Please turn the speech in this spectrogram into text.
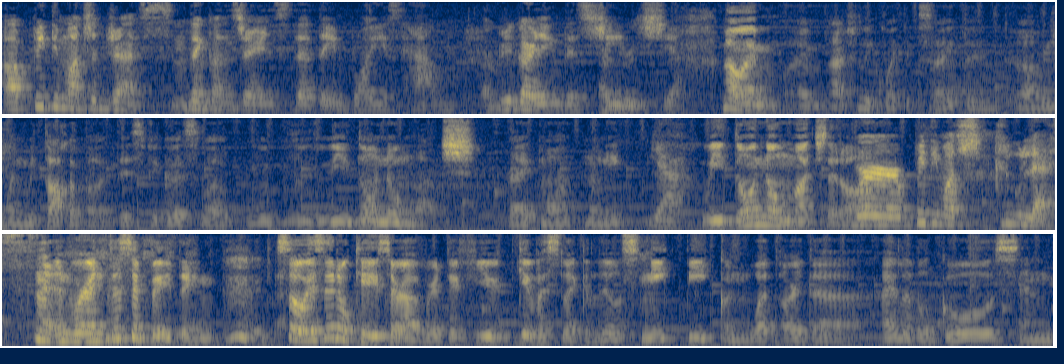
uh, pretty much address mm-hmm. the concerns that the employees have Agreed. regarding this change. Agreed. Yeah. No, I'm I'm actually quite excited um, when we talk about this because well we, we don't know much. Right, Monique? Yeah. We don't know much at all. We're pretty much clueless. and we're anticipating. so, is it okay, Sir Albert, if you give us like a little sneak peek on what are the high level goals and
